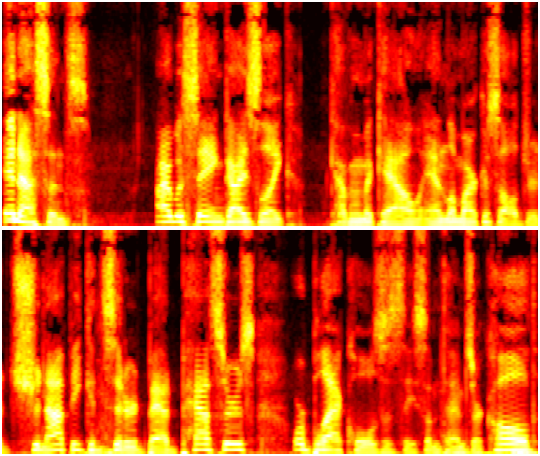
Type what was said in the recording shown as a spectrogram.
In essence, I was saying guys like Kevin McHale and LaMarcus Aldridge should not be considered bad passers or black holes as they sometimes are called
